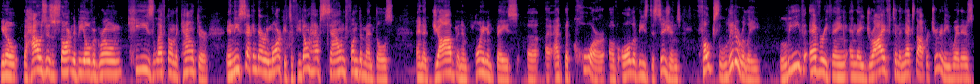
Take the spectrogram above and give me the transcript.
you know the houses are starting to be overgrown keys left on the counter. In these secondary markets if you don't have sound fundamentals and a job and employment base uh, at the core of all of these decisions folks literally leave everything and they drive to the next opportunity where there's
